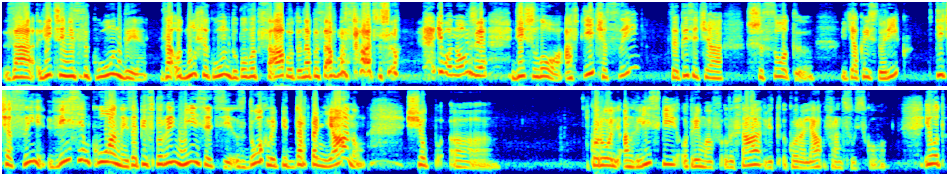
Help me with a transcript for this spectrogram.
за лічені секунди, за одну секунду по WhatsApp ти написав меседж, і воно вже дійшло. А в ті часи, це 1600 якийсь то рік, в ті часи вісім коней за півтори місяці здохли під Д'Артаньяном, щоб е, король англійський отримав листа від короля французького. І от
